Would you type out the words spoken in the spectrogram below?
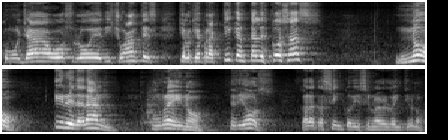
como ya os lo he dicho antes, que los que practican tales cosas no heredarán un reino de Dios. Gálatas 5, 19 al 21.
